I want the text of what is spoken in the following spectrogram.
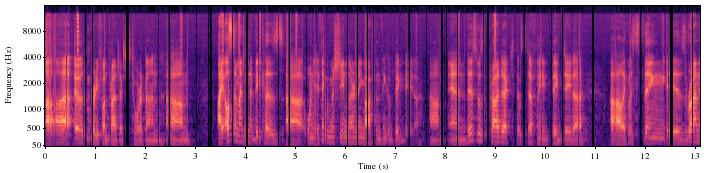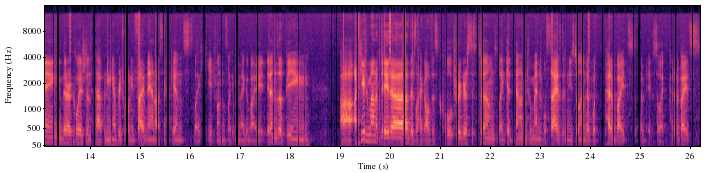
uh, it was a pretty fun project to work on. Um, I also mention it because uh, when you think of machine learning, you often think of big data. Um, and this was a project that was definitely big data. Uh, like this thing is running, there are collisions happening every 25 nanoseconds, like each one's like a megabyte. It ends up being uh, a huge amount of data. There's like all this cool trigger system to like get down to a manageable size, and you still end up with petabytes of data. So like petabytes,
